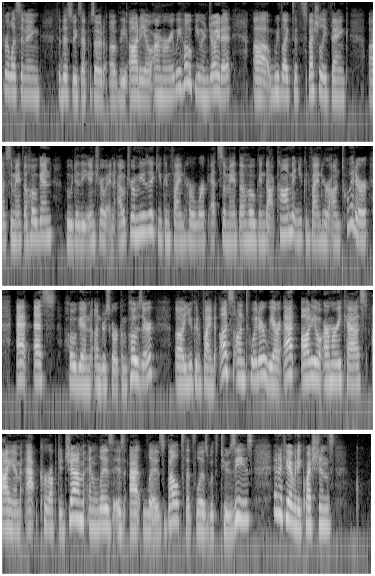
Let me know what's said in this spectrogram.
for listening to this week's episode of the Audio Armory. We hope you enjoyed it. Uh, we'd like to especially thank uh, Samantha Hogan, who did the intro and outro music. You can find her work at samanthahogan.com, and you can find her on Twitter at shogan underscore composer. Uh, you can find us on Twitter. We are at Audio Armory Cast. I am at Corrupted Gem, and Liz is at Liz Belts. That's Liz with two Z's. And if you have any questions,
